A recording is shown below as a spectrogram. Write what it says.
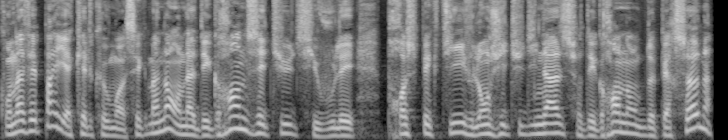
qu'on n'avait pas il y a quelques mois, c'est que maintenant on a des grandes études, si vous voulez, prospectives, longitudinales sur des grands nombres de personnes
